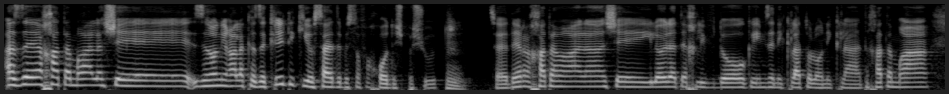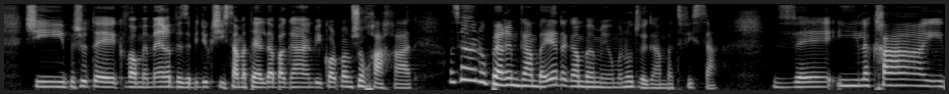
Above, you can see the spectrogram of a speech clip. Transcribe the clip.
אז אה, אחת אמרה לה שזה לא נראה לה כזה קריטי, כי היא עושה את זה בסוף החודש פשוט. Mm. בסדר? אחת אמרה לה שהיא לא יודעת איך לבדוק, אם זה נקלט או לא נקלט. אחת אמרה שהיא פשוט uh, כבר ממהרת וזה בדיוק כשהיא שמה את הילדה בגן והיא כל פעם שוכחת. אז היה לנו פערים גם בידע, גם במיומנות וגם בתפיסה. והיא לקחה, היא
